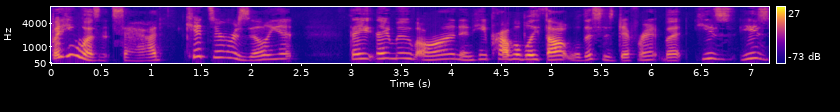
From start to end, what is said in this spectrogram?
But he wasn't sad. Kids are resilient. They they move on and he probably thought well this is different but he's he's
